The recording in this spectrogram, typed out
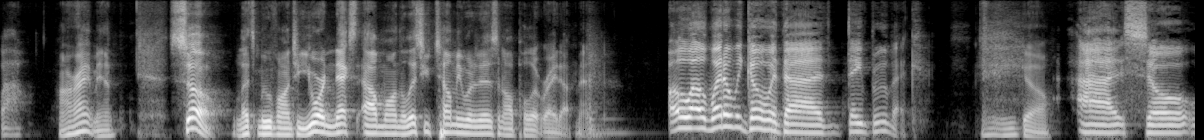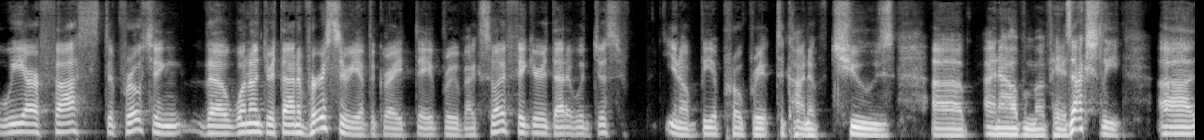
Wow. All right, man. So let's move on to your next album on the list. You tell me what it is, and I'll pull it right up, man. Oh well, why don't we go with uh, Dave Brubeck? There you go. Uh, so we are fast approaching the 100th anniversary of the great Dave Brubeck. So I figured that it would just, you know, be appropriate to kind of choose uh, an album of his. Actually, uh,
